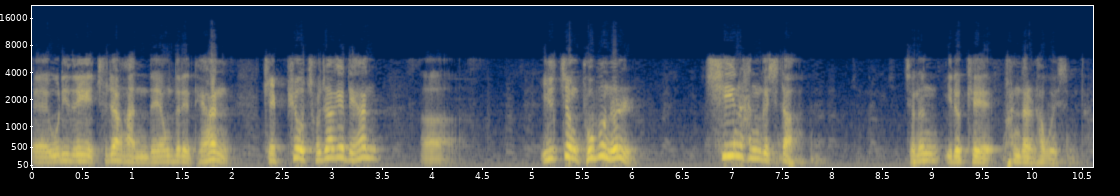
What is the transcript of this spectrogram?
에, 우리들이 주장한 내용들에 대한 개표 조작에 대한 어, 일정 부분을 시인한 것이다. 저는 이렇게 판단을 하고 있습니다.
